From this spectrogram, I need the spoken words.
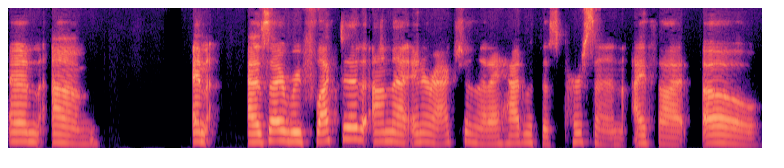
And, um, and as I reflected on that interaction that I had with this person, I thought, oh,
